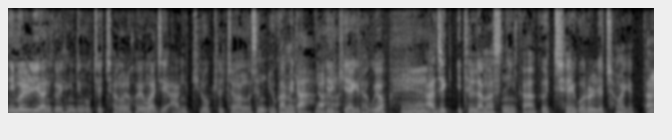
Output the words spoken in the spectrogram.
님을 위한 그 행진곡 재창을 허용하지 않기로 결정한 것은 유감이다. 아하. 이렇게 이야기를 하고요. 예. 아직 이틀 남았으니까 그 재고를 요청하겠다.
